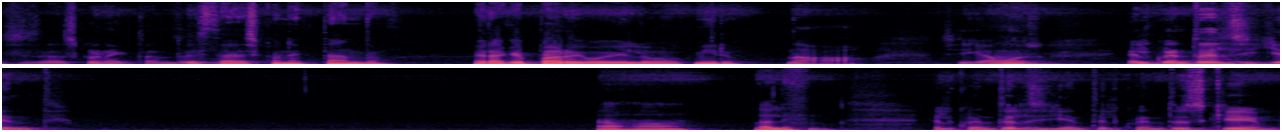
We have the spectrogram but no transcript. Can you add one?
Se está desconectando. Se está desconectando. ¿Verá que paro y voy y lo miro? No, sigamos. El cuento es el siguiente. Ajá, dale. El cuento es el siguiente. El cuento es que.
